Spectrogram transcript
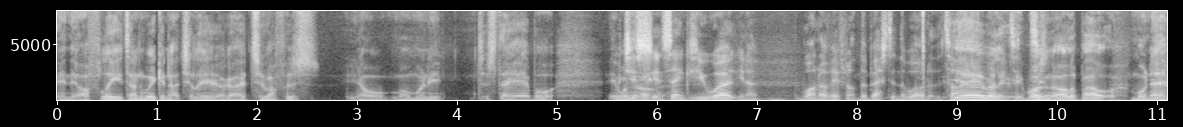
in the off Leeds and Wigan. Actually, I, got, I two offers, you know, more money to stay here, but it Which is all- insane because you were, you know, one of, if not the best in the world at the time. yeah, well, it, to- it wasn't all about money.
